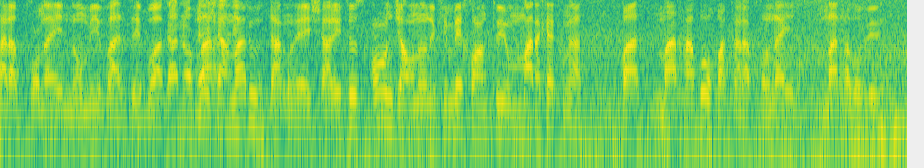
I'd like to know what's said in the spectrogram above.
тарабхонаи номӣ ва зебо аст дар ноҳияи шаҳри тус он ҷавононе ки мехоҳанд тӯю маърака кунад пас марҳабо ба тарабхонаи марҳабо бивед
